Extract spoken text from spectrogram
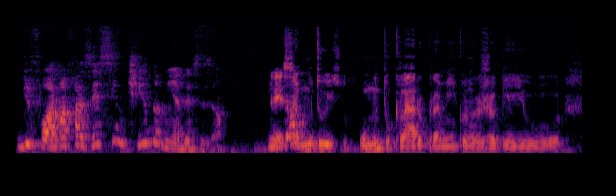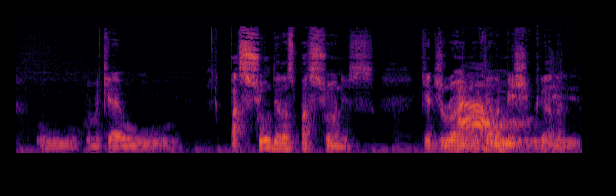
de forma a fazer sentido a minha decisão. Então, é, isso, é então muito, isso ficou muito claro para mim quando eu joguei o, o. Como é que é? O Passion de las Passiones, que é de uma ah, novela mexicana. De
